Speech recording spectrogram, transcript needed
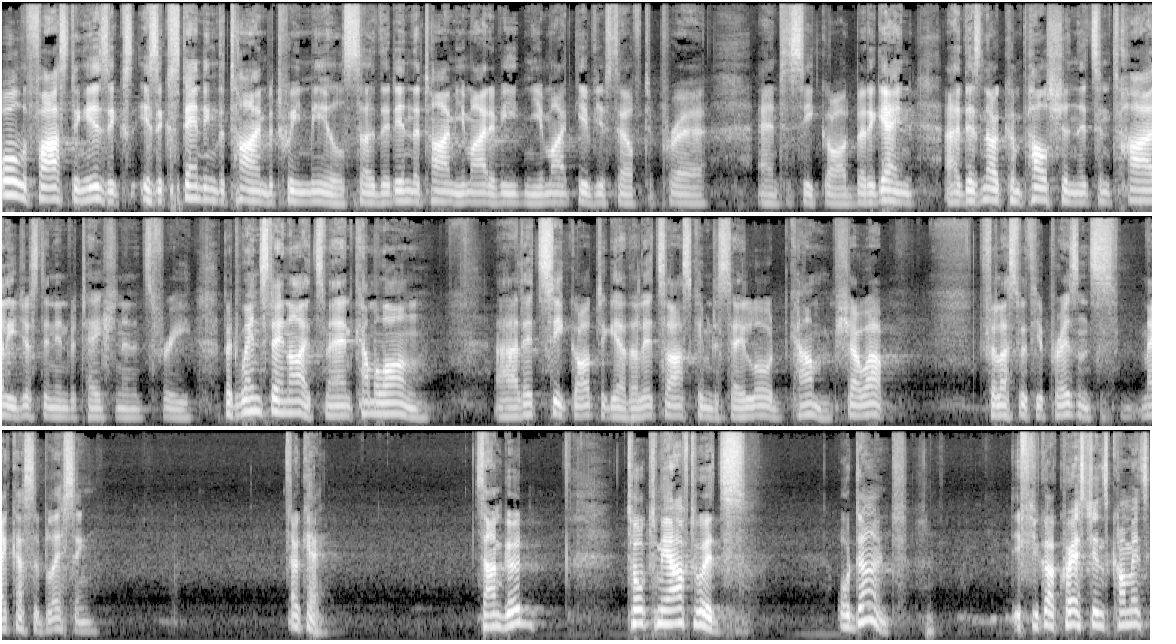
all the fasting is ex- is extending the time between meals so that in the time you might have eaten, you might give yourself to prayer and to seek God. But again, uh, there's no compulsion. It's entirely just an invitation and it's free. But Wednesday nights, man, come along. Uh, let's seek God together. Let's ask Him to say, Lord, come, show up, fill us with your presence, make us a blessing. Okay. Sound good? Talk to me afterwards. Or don't. If you've got questions, comments,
